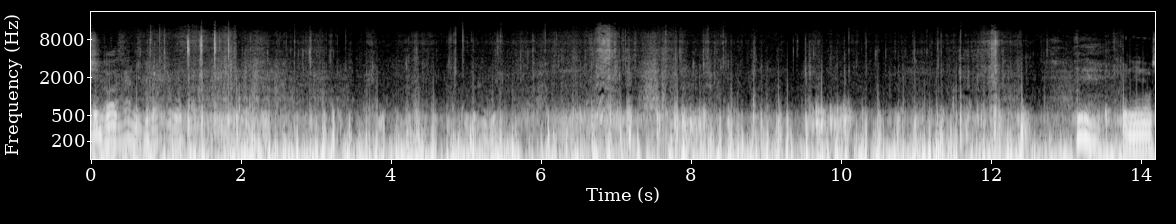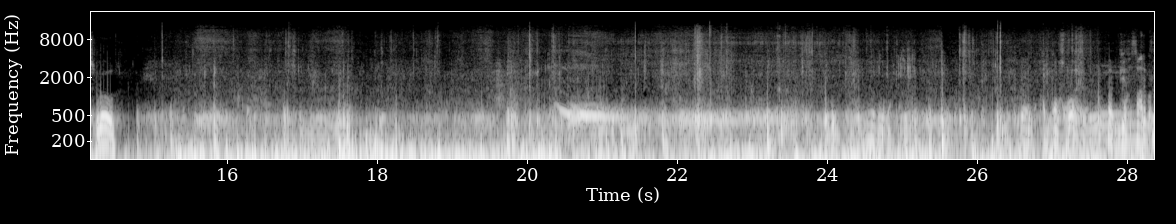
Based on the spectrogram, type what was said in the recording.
bentos. ikannya ini mas bro Biasa Pak.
